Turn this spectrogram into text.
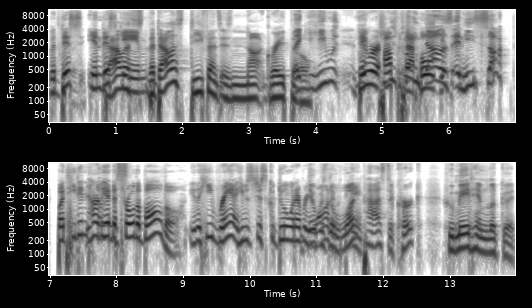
But this in this Dallas, game, the Dallas defense is not great though. Like he was. They yeah, were he up was in that playing whole- Dallas, and he sucked. but he didn't hardly had to throw the ball though. Either He ran. He was just doing whatever he There was wanted. the with one game. pass to Kirk who made him look good.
